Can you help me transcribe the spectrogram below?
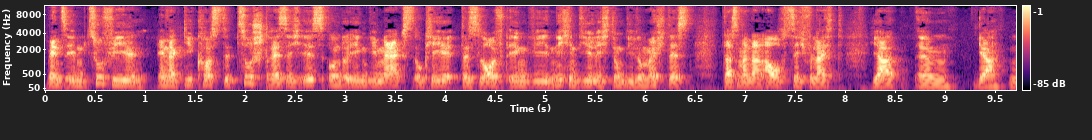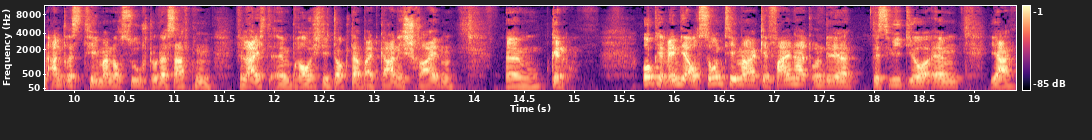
wenn es eben zu viel Energie kostet, zu stressig ist und du irgendwie merkst, okay, das läuft irgendwie nicht in die Richtung, die du möchtest, dass man dann auch sich vielleicht ja ähm, ja, ein anderes Thema noch sucht oder sagt, hm, vielleicht ähm, brauche ich die Doktorarbeit gar nicht schreiben. Ähm, genau. Okay, wenn dir auch so ein Thema gefallen hat und dir das Video ähm, ja,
